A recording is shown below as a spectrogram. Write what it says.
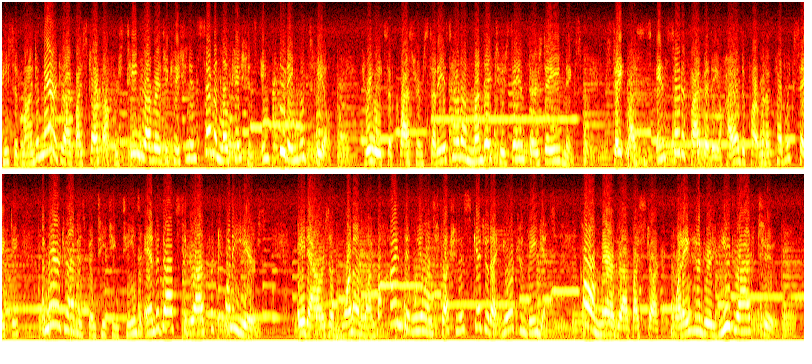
peace of mind, AmeriDrive by Stark offers teen driver education in seven locations, including Woodsfield. Three weeks of classroom study is held on Monday, Tuesday, and Thursday evenings. State licensed and certified by the Ohio Department of Public Safety, AmeriDrive has been teaching teens and adults to drive for 20 years. Eight hours of one-on-one behind-the-wheel instruction is scheduled at your convenience. Call AmeriDrive by Stark at 1-800-U-DRIVE-2.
